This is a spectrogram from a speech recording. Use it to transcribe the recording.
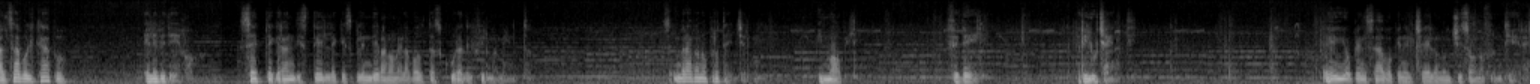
Alzavo il capo e le vedevo, sette grandi stelle che splendevano nella volta scura del firmamento. Sembravano proteggermi, immobili, fedeli, rilucenti. E io pensavo che nel cielo non ci sono frontiere.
